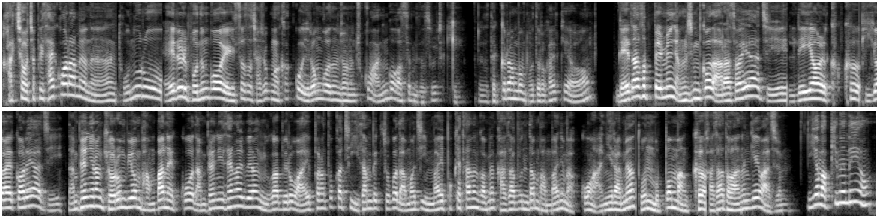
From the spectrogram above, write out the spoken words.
같이 어차피 살 거라면은 돈으로 애를 보는 거에 있어서 자존감 깎고 이런 거는 저는 조금 아닌 것 같습니다, 솔직히. 그래서 댓글 한번 보도록 할게요. 네다섯 빼면 양심껏 알아서 해야지. 리얼 크크 비교할 걸 해야지. 남편이랑 결혼 비용 반반했고 남편이 생활비랑 육아비로 와이프랑 똑같이 2, 300 주고 나머지 인마이 포켓 하는 거면 가사 분담 반반이 맞고 아니라면 돈 못 번 만큼 가사 더하는 게 맞음. 이게 맞기는 해요.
